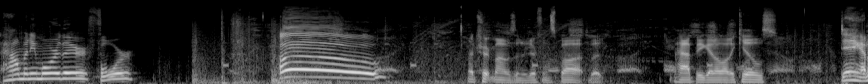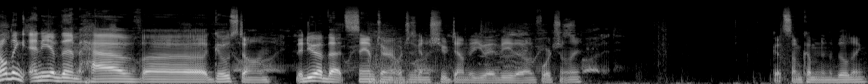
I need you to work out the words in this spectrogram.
how many more there? Four? Oh! My trip mine was in a different spot, but I'm happy I got a lot of kills. Dang, I don't think any of them have uh, Ghost on. They do have that SAM turret, which is going to shoot down the UAV, though, unfortunately. Got some coming in the building.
